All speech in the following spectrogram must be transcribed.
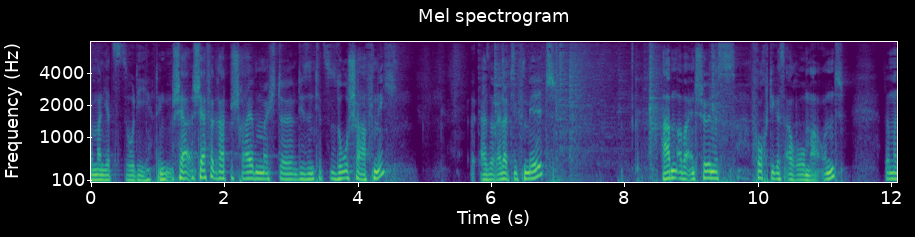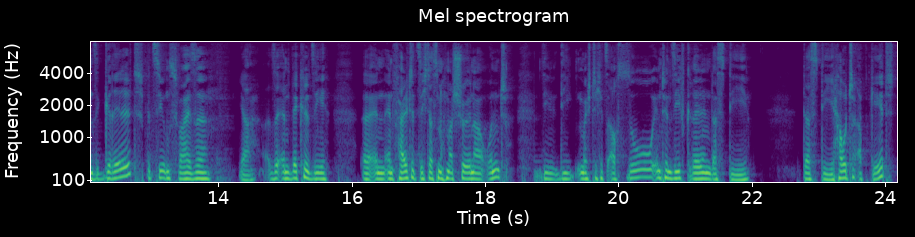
wenn man jetzt so die, den Schärfegrad beschreiben möchte, die sind jetzt so scharf nicht. Also relativ mild, haben aber ein schönes, fruchtiges Aroma. Und wenn man sie grillt, beziehungsweise, ja, also entwickelt sie, äh, entfaltet sich das nochmal schöner und die, die möchte ich jetzt auch so intensiv grillen, dass die, dass die Haut abgeht.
